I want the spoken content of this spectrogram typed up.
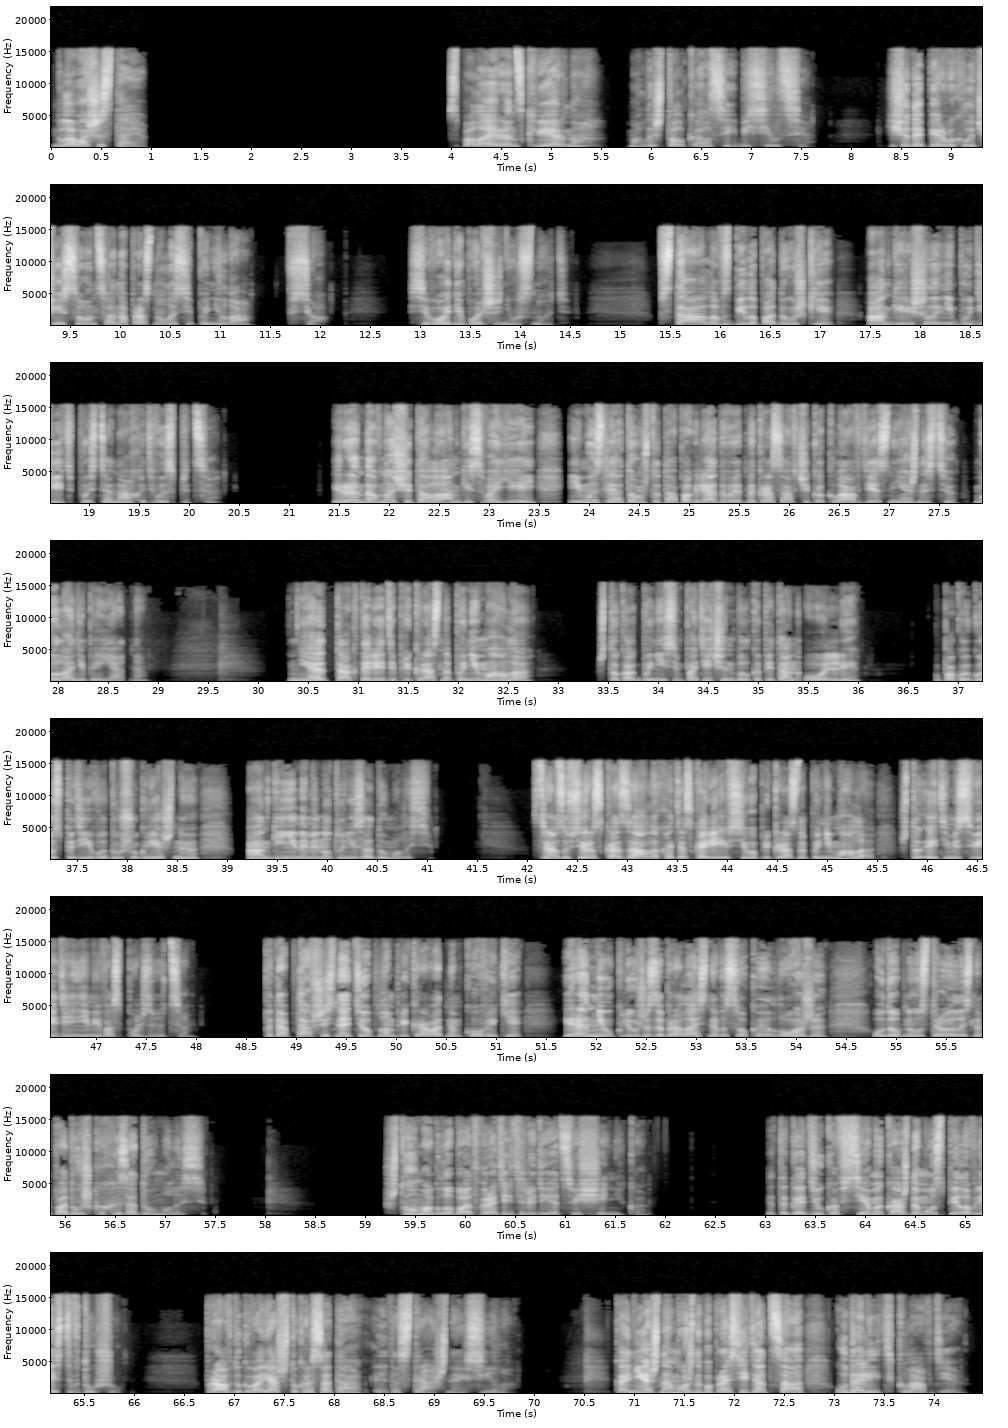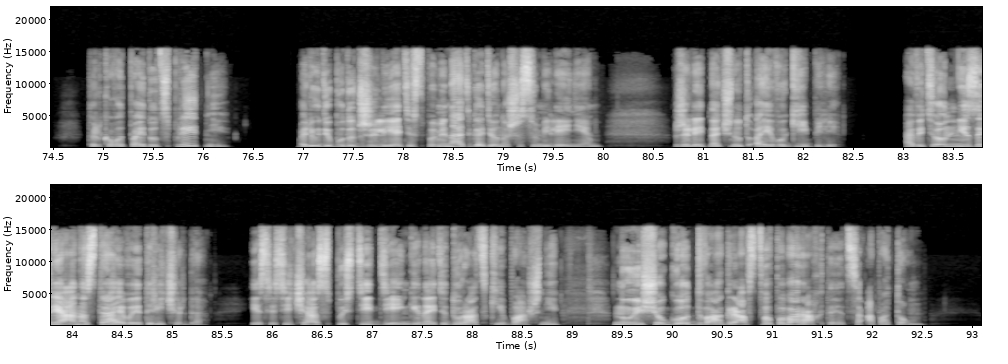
Глава шестая. Спала Ирен скверно. Малыш толкался и бесился. Еще до первых лучей солнца она проснулась и поняла: все. Сегодня больше не уснуть. Встала, взбила подушки, Анги решила не будить, пусть она хоть выспится. Ирен давно считала Анги своей, и мысли о том, что та поглядывает на красавчика Клавдия с нежностью, была неприятна. Нет, так-то леди прекрасно понимала, что как бы ни симпатичен был капитан Олли, упокой Господи его душу грешную, Анги ни на минуту не задумалась. Сразу все рассказала, хотя, скорее всего, прекрасно понимала, что этими сведениями воспользуются. Потоптавшись на теплом прикроватном коврике, Ирен неуклюже забралась на высокое ложе, удобно устроилась на подушках и задумалась. Что могло бы отвратить людей от священника? Эта гадюка всем и каждому успела влезть в душу. Правду говорят, что красота — это страшная сила. Конечно, можно попросить отца удалить Клавдия. Только вот пойдут сплетни. Люди будут жалеть и вспоминать гаденыша с умилением. Жалеть начнут о его гибели. А ведь он не зря настраивает Ричарда. Если сейчас спустить деньги на эти дурацкие башни, ну еще год-два графство побарахтается, а потом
